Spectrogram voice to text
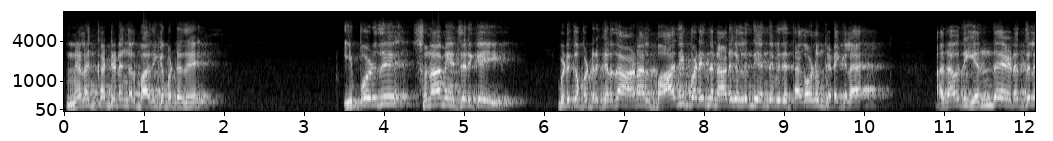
நில கட்டிடங்கள் பாதிக்கப்பட்டது. இப்பொழுது சுனாமி எச்சரிக்கை விடுக்கப்பட்டிருக்கிறது? ஆனால் பாதிப்படைந்த நாடுகள்லேருந்து எந்தவித தகவலும் கிடைக்கல. அதாவது எந்த இடத்துல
